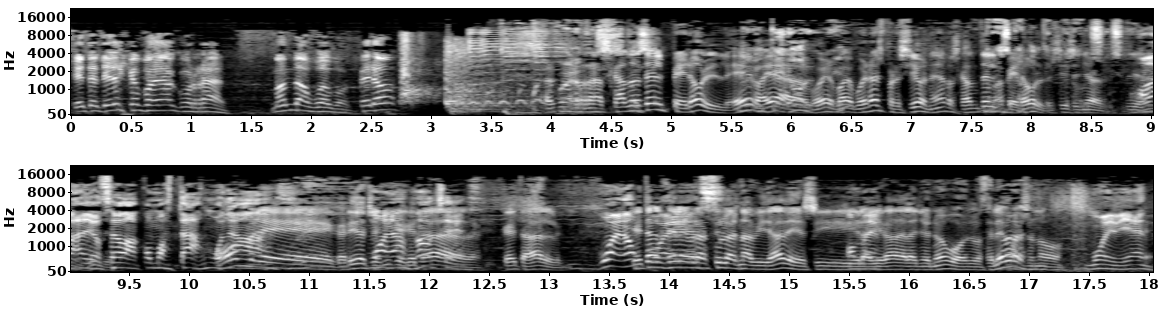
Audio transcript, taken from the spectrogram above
que te tienes que poner a currar. Manda huevos, pero Rascándote el perol, ¿eh? Vaya, perol, buena, buena- buena expresión, ¿eh? Rascándote el perol, sí, señor. Sí, Hola, sí, sí. Joseba, ¿cómo estás? Buenas- Hombre, querido Chenique, ¿qué tal? noches. ¿Qué tal? Bueno, ¿Qué tal pues- celebras tú las Navidades y la Hombre. llegada del Año Nuevo? ¿Lo celebras o no? Muy bien,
